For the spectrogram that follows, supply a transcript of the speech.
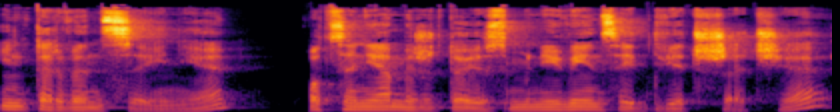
interwencyjnie oceniamy, że to jest mniej więcej 2 trzecie.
